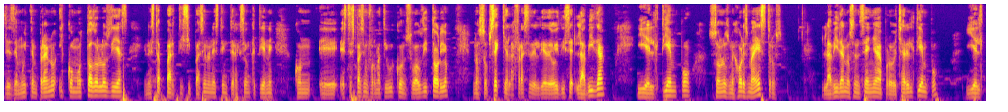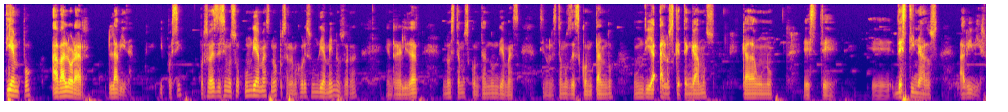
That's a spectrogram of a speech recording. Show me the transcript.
desde muy temprano y como todos los días en esta participación, en esta interacción que tiene con eh, este espacio informativo y con su auditorio, nos obsequia la frase del día de hoy, dice, la vida y el tiempo son los mejores maestros. La vida nos enseña a aprovechar el tiempo y el tiempo a valorar la vida. Y pues sí, por eso a veces decimos un, día más, no, pues a lo mejor es un día menos, ¿verdad? En realidad no estamos contando un día más, sino le estamos descontando un día a los que tengamos cada uno este, eh, destinados a vivir.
